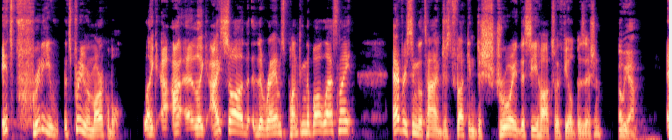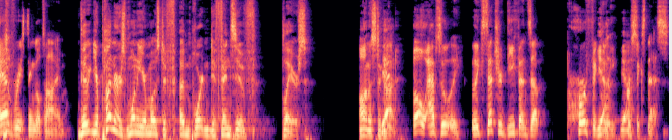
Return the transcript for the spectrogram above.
It's pretty. It's pretty remarkable. Like, I, I like I saw the the Rams punting the ball last night. Every single time, just fucking destroyed the Seahawks with field position. Oh yeah. Every single time. The, your punter is one of your most def- important defensive players. Honest to Yeah. God. Oh, absolutely. Like set your defense up perfectly Yeah, yeah. for success.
